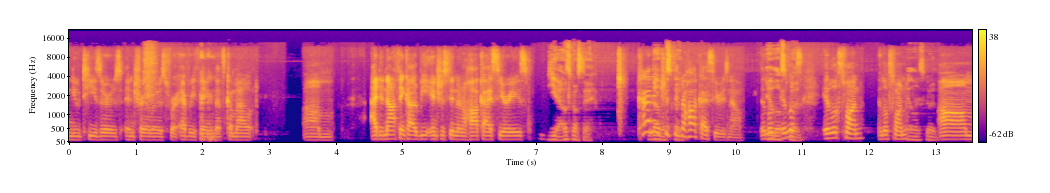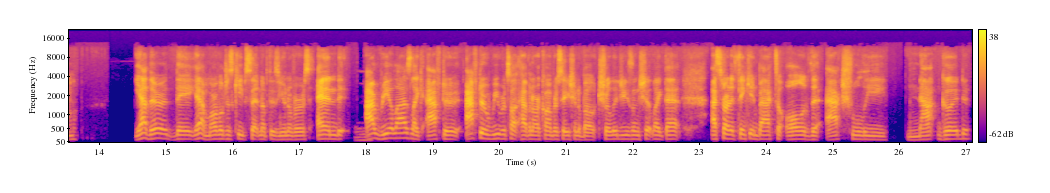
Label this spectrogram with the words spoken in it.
new teasers and trailers for everything that's come out. Um, I did not think I would be interested in a Hawkeye series. yeah, I was gonna say Kind of interested in a Hawkeye series now. It, It look, looks it looks good. it looks fun. It looks fun. it looks good. Um, yeah, they're they yeah. Marvel just keeps setting up this universe, and Mm-hmm. I realized like after after we were ta- having our conversation about trilogies and shit like that, I started thinking back to all of the actually not good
